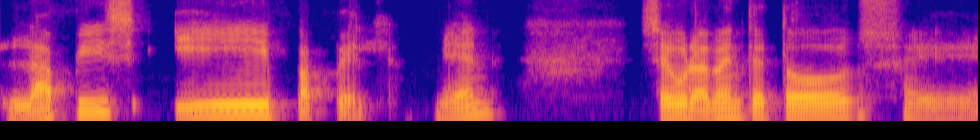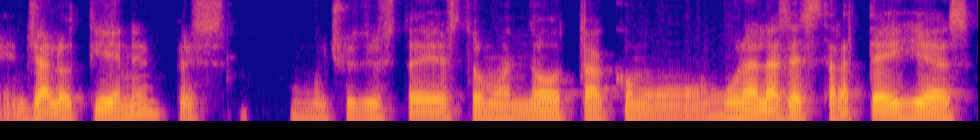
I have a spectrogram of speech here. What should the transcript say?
lápiz y papel. Bien, seguramente todos eh, ya lo tienen, pues muchos de ustedes toman nota como una de las estrategias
